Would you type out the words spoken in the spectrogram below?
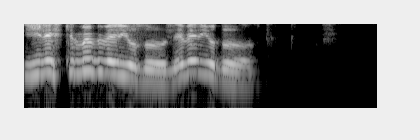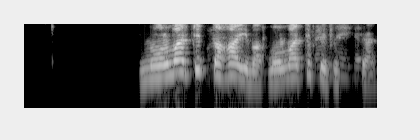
İyileştirme mi veriyordu? Ne veriyordu? Normal tip daha iyi bak. Normal tip de çok güzel.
